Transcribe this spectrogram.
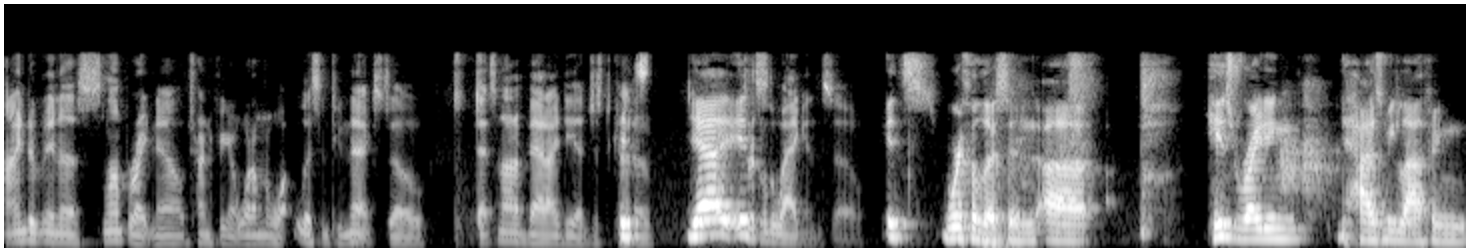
kind of in a slump right now, trying to figure out what I'm gonna listen to next. So that's not a bad idea, just to kind It's- of Yeah, it's circle the wagon. So. it's worth a listen. Uh, his writing has me laughing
